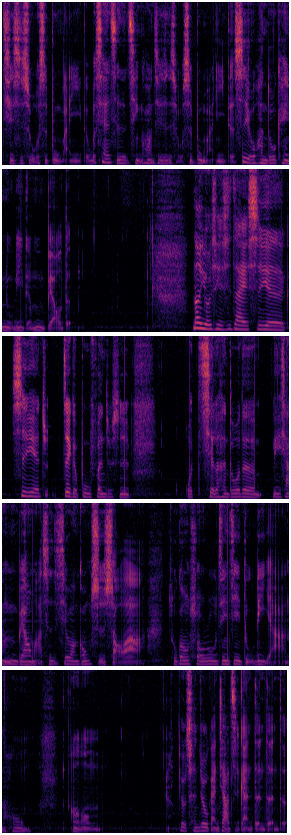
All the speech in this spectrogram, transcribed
其实是我是不满意的。我现实的情况其实是我是不满意的，是有很多可以努力的目标的。那尤其是在事业事业这这个部分，就是我写了很多的理想目标嘛，是希望工时少啊，足够收入、经济独立啊，然后嗯。有成就感、价值感等等的。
